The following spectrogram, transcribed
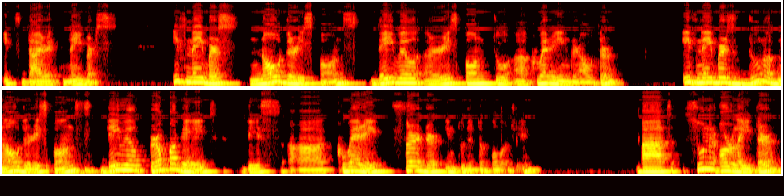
its direct neighbors. If neighbors know the response, they will respond to a querying router. If neighbors do not know the response, they will propagate this uh, query further into the topology. But sooner or later,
